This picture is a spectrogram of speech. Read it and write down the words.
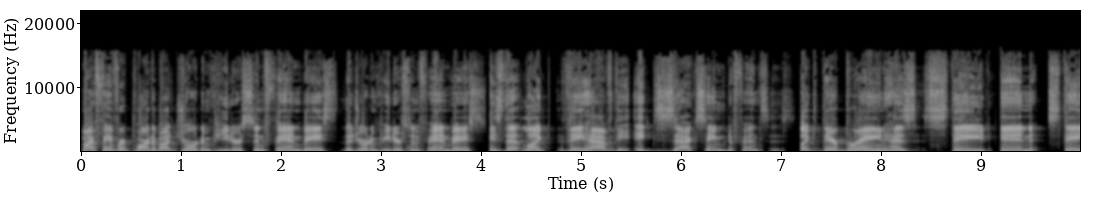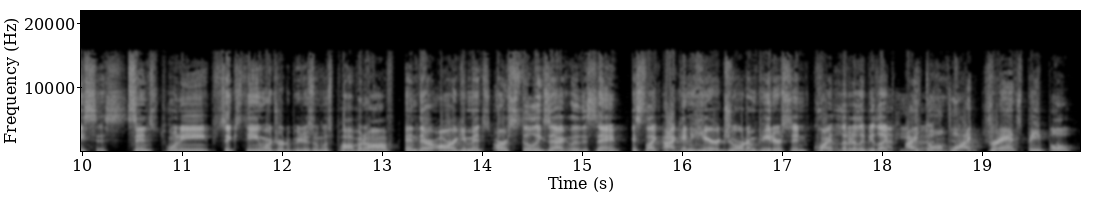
My favorite part about Jordan Peterson fan base, the Jordan Peterson fan base, is that like they have the exact same defenses. Like their brain has stayed in stasis since 2016, where Jordan Peterson was popping off, and their arguments are still exactly the same. It's like I can hear Jordan Peterson quite literally be like, Happy "I don't like trans people.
